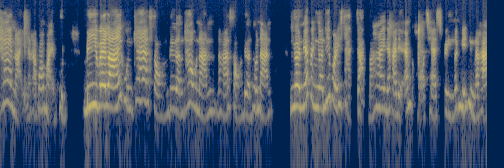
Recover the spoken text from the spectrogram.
แค่ไหนนะคะ เป้าหมายคุณมีเวลาให้คุณแค่ 2 เดือนเท่านั้นนะคะ 2 เดือนเท่านั้น เงินนี้เป็นเงินที่บริษัทจัดมาให้นะคะ เดี๋ยวแอมขอแชร์สกรีนสักนิดหนึ่งนะคะ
